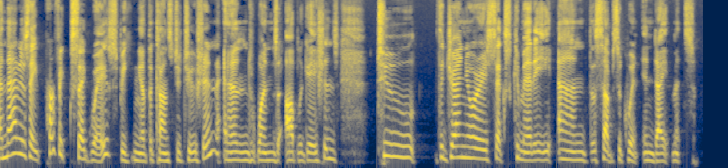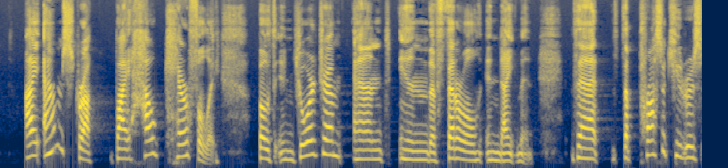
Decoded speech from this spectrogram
And that is a perfect segue, speaking of the Constitution and one's obligations, to the January 6th committee and the subsequent indictments. I am struck by how carefully, both in Georgia and in the federal indictment, that the prosecutors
